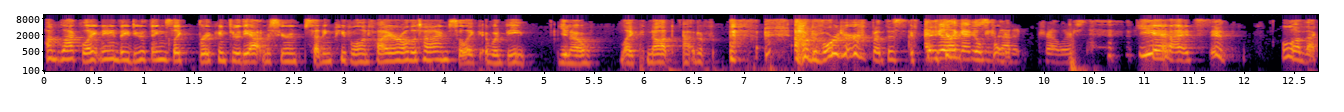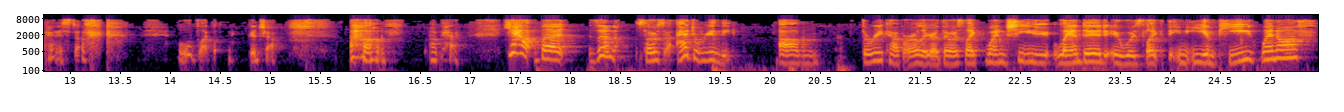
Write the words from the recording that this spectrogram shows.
on Black Lightning, they do things like breaking through the atmosphere and setting people on fire all the time. So like it would be, you know, like not out of out of order, but this. I feel like I've feels seen kind that of- in trailers. Yeah, it's it. I love that kind of stuff. I love Black Lightning. Good show. Um, okay, yeah, but then so I, was, I had to really um the recap earlier. There was like when she landed, it was like the, an EMP went off.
